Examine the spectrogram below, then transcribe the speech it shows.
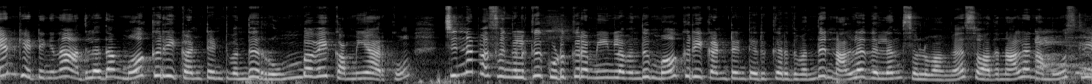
ஏன்னு கேட்டிங்கன்னா அதில் தான் மர்க்கரி கண்டென்ட் வந்து ரொம்பவே கம்மியாக இருக்கும். சின்ன பசங்களுக்கு கொடுக்குற மீனில் வந்து மர்க்கரி கண்டென்ட் இருக்கிறது வந்து நல்லதில்லைன்னு சொல்லுவாங்க. ஸோ அதனால் நான் மோஸ்ட்லி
